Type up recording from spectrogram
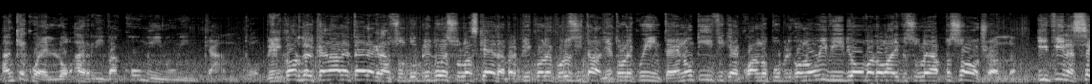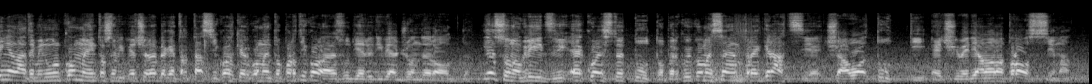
anche quello arriva come in un incanto. Vi ricordo il canale Telegram sul doobly-doo e sulla scheda per piccole curiosità dietro le quinte e notifiche quando pubblico nuovi video o vado live sulle app social. Infine segnalatemi in un commento se vi piacerebbe che trattassi qualche argomento particolare sul diario di viaggio on the road. Io sono Grizzly e questo è tutto, per cui come sempre grazie, ciao a tutti e ci vediamo alla prossima!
